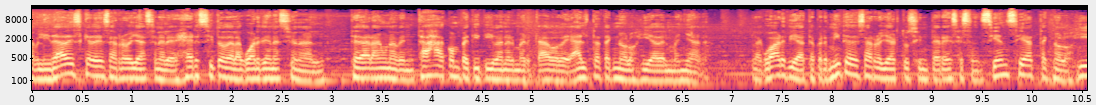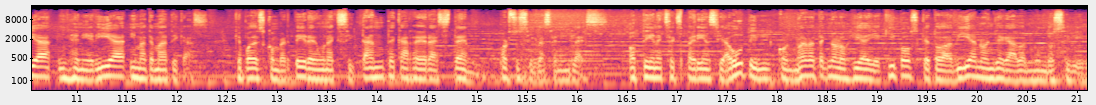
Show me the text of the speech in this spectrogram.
habilidades que desarrollas en el ejército de la Guardia Nacional te darán una ventaja competitiva en el mercado de alta tecnología del mañana. La Guardia te permite desarrollar tus intereses en ciencia, tecnología, ingeniería y matemáticas, que puedes convertir en una excitante carrera STEM, por sus siglas en inglés. Obtienes experiencia útil con nueva tecnología y equipos que todavía no han llegado al mundo civil.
